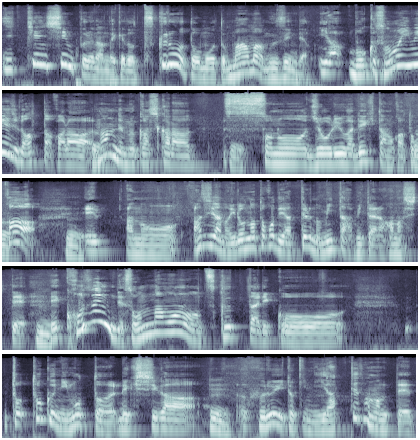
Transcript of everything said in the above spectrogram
一見シンプルなんだけど、作ろうと思うとまあまあむずいんだよ。いや、僕そのイメージがあったから、なんで昔からその上流ができたのかとか、うん。うん。え、あの、アジアのいろんなとこでやってるの見たみたいな話って、うん。え、個人でそんなものを作ったり、こう、と特にもっと歴史がうん。古い時にやってたなんて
